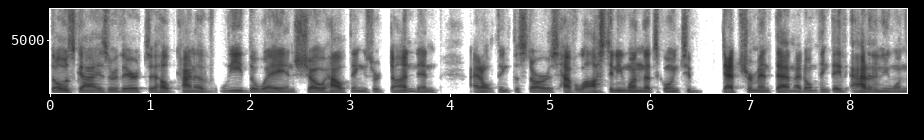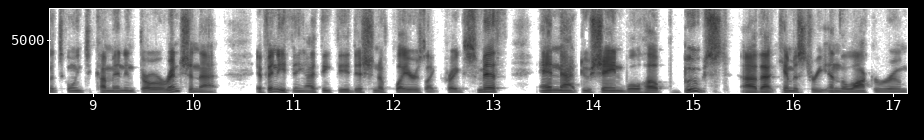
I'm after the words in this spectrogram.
those guys are there to help kind of lead the way and show how things are done. And I don't think the Stars have lost anyone that's going to detriment that. And I don't think they've added anyone that's going to come in and throw a wrench in that. If anything, I think the addition of players like Craig Smith and Matt Duchene will help boost uh, that chemistry in the locker room,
